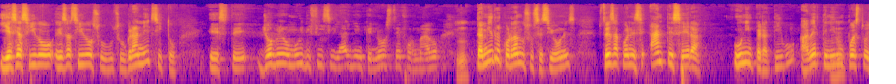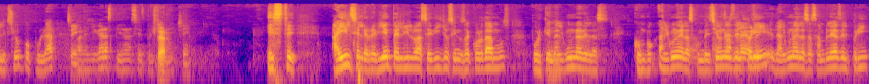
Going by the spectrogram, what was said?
y ese ha sido, ese ha sido su, su gran éxito. Este, yo veo muy difícil a alguien que no esté formado. También recordando sus sesiones, ustedes acuérdense, antes era un imperativo haber tenido un puesto de elección popular Sí. para llegar a aspirar a ser presidente. Claro. Sí. Este, ahí se le revienta el hilo a Cedillo, si nos acordamos, porque en alguna de las, alguna de las convenciones del PRI, en alguna de las asambleas del PRI,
